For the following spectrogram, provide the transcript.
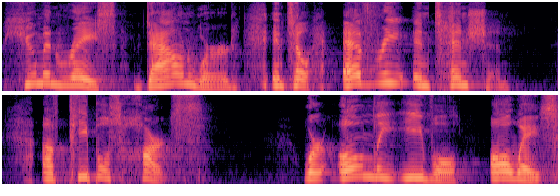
human race downward until every intention of people's hearts were only evil always.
